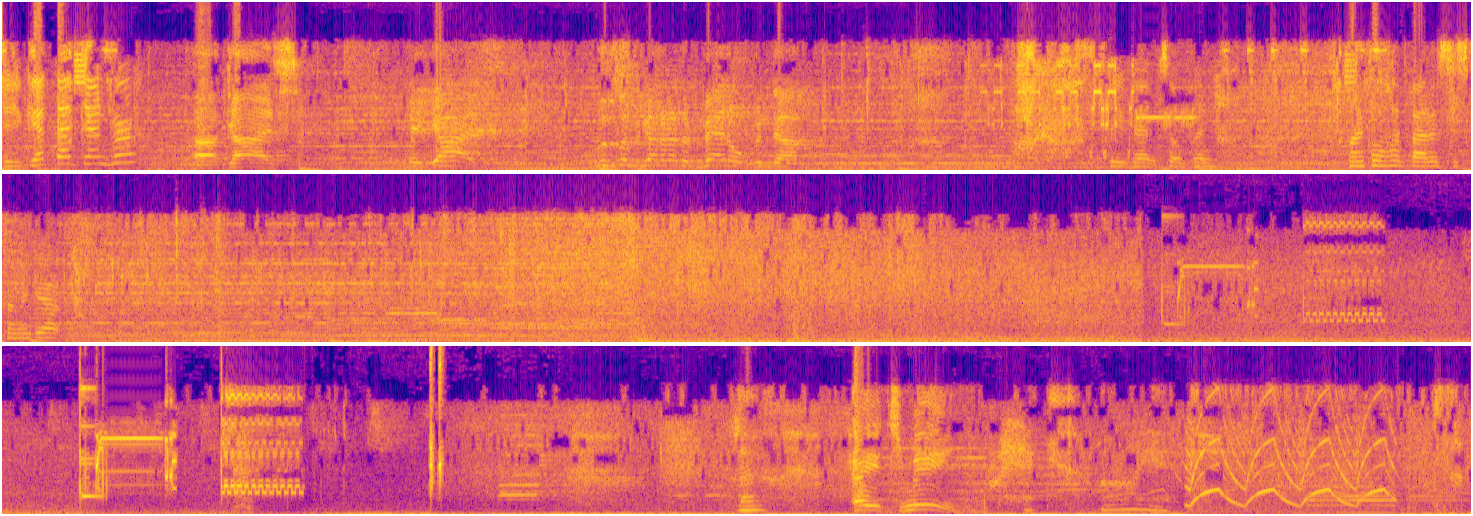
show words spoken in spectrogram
Did you get that, Denver? Uh, guys. Hey, guys. Looks like we got another vent opened up. Three vents open. Michael, how bad is this going to get? Hello? Hey, it's me. Rick, where are you? What's that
